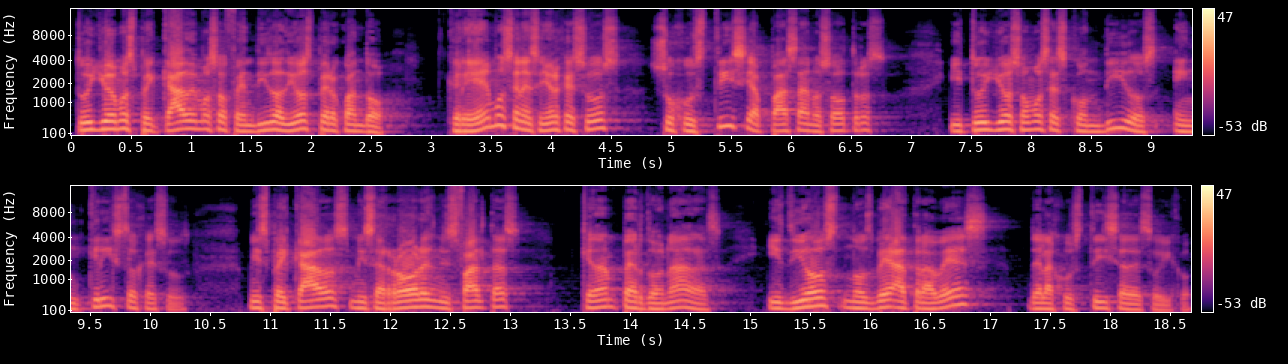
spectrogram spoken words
Tú y yo hemos pecado, hemos ofendido a Dios, pero cuando creemos en el Señor Jesús, su justicia pasa a nosotros y tú y yo somos escondidos en Cristo Jesús. Mis pecados, mis errores, mis faltas quedan perdonadas y Dios nos ve a través de la justicia de su Hijo.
